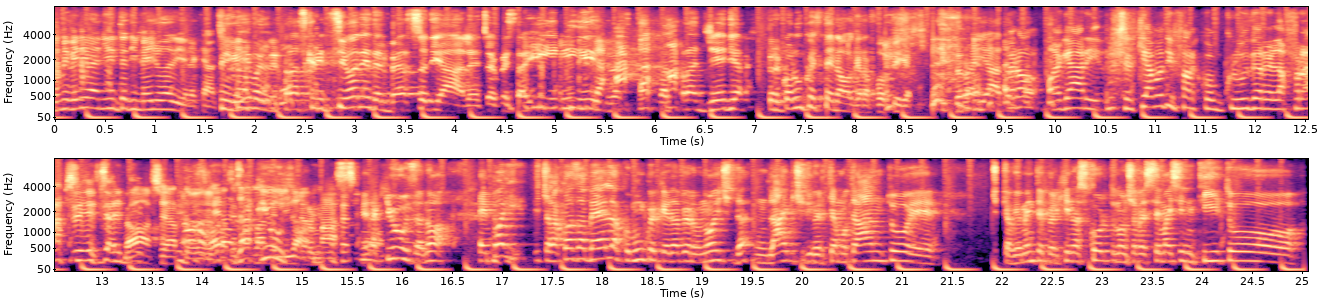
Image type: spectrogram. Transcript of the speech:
Non mi veniva niente di meglio da dire, cazzo. Sì, io voglio trascrizione del verso di Ale, cioè questa i- i- la tragedia per qualunque stenografo. figa. Sdraiato. Però magari cerchiamo di far concludere la frase. Cioè, No, certo, No, era già chiusa. Era chiusa, no? E poi c'è la cosa bella comunque che davvero noi ci- in live ci divertiamo tanto e cioè, ovviamente per chi in ascolto non ci avesse mai sentito,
